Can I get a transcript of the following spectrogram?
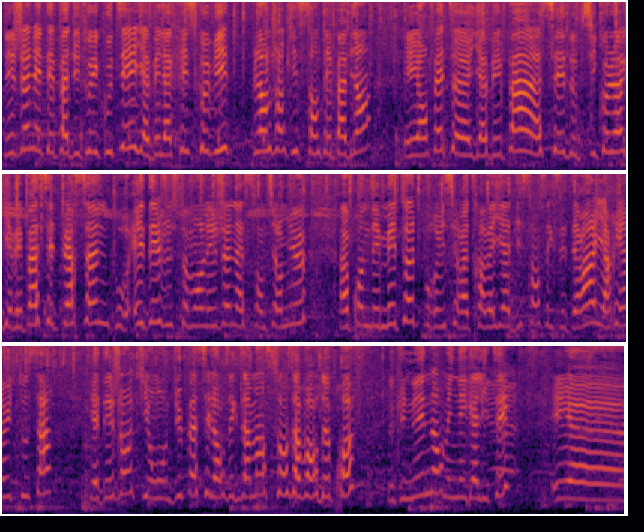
les jeunes n'étaient pas du tout écoutés. Il y avait la crise Covid, plein de gens qui se sentaient pas bien. Et en fait, euh, il n'y avait pas assez de psychologues, il n'y avait pas assez de personnes pour aider justement les jeunes à se sentir mieux, à prendre des méthodes pour réussir à travailler à distance, etc. Il n'y a rien eu de tout ça. Il y a des gens qui ont dû passer leurs examens sans avoir de prof, donc une énorme inégalité. Et, euh,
